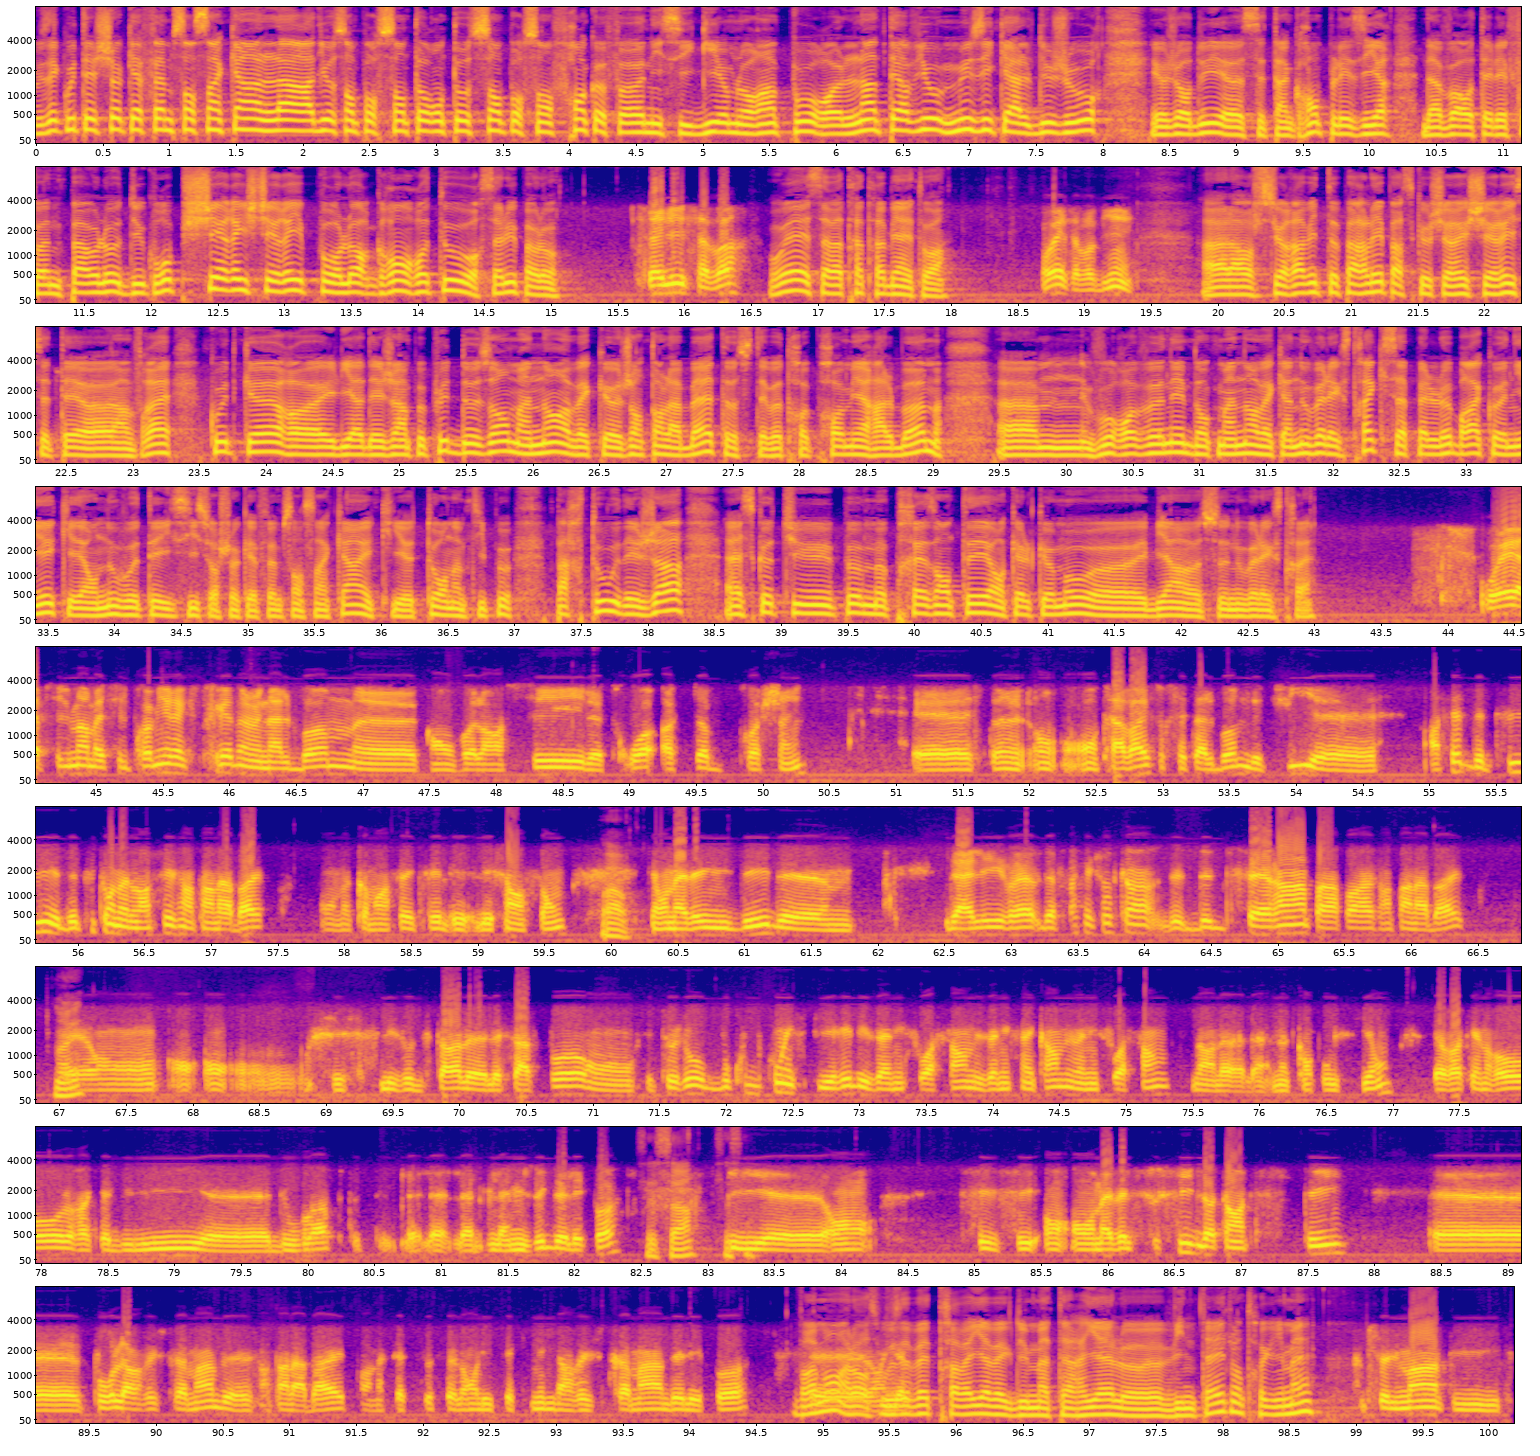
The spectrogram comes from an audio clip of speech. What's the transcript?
Vous écoutez Choc FM 105.1, la radio 100% Toronto, 100% francophone. Ici Guillaume Laurin pour euh, l'interview musicale du jour. Et aujourd'hui, euh, c'est un grand plaisir d'avoir au téléphone Paolo du groupe Chéri Chéri pour leur grand retour. Salut Paolo. Salut, ça va? Ouais, ça va très très bien et toi? Ouais, ça va bien. Alors, je suis ravi de te parler parce que Chéri Chéri, c'était euh, un vrai coup de cœur euh, il y a déjà un peu plus de deux ans maintenant avec euh, J'entends la bête. C'était votre premier album. vous revenez donc maintenant avec un nouvel extrait qui s'appelle Le Braconnier, qui est en nouveauté ici sur Choc FM 105.1 et qui tourne un petit peu partout déjà. Est-ce que tu peux me présenter en quelques mots eh bien, ce nouvel extrait? Oui, absolument. Ben, c'est le premier extrait d'un album euh, qu'on va lancer le 3 octobre prochain. Euh, on, travaille sur cet album depuis, euh, en fait, depuis depuis qu'on a lancé J'entends la bête, on a commencé à écrire les, chansons. Et on avait une idée de d'aller de faire quelque chose de, de différent par rapport à J'entends la bête. Euh, on, on, on, les auditeurs le, le savent pas, on s'est toujours beaucoup, beaucoup inspiré des années 60, des années 50, des années 60 dans la, notre composition. Le rock and roll, rockabilly, euh, doo-wop, la, la, la, musique de l'époque. C'est ça. Puis euh, on, c'est, on, on, avait le souci de l'authenticité euh, pour l'enregistrement de J'entends la bête. On a fait ça selon les techniques d'enregistrement de l'époque. Vraiment? Euh, Alors, vous avez travaillé avec du matériel euh, vintage, entre guillemets? Absolument. Puis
